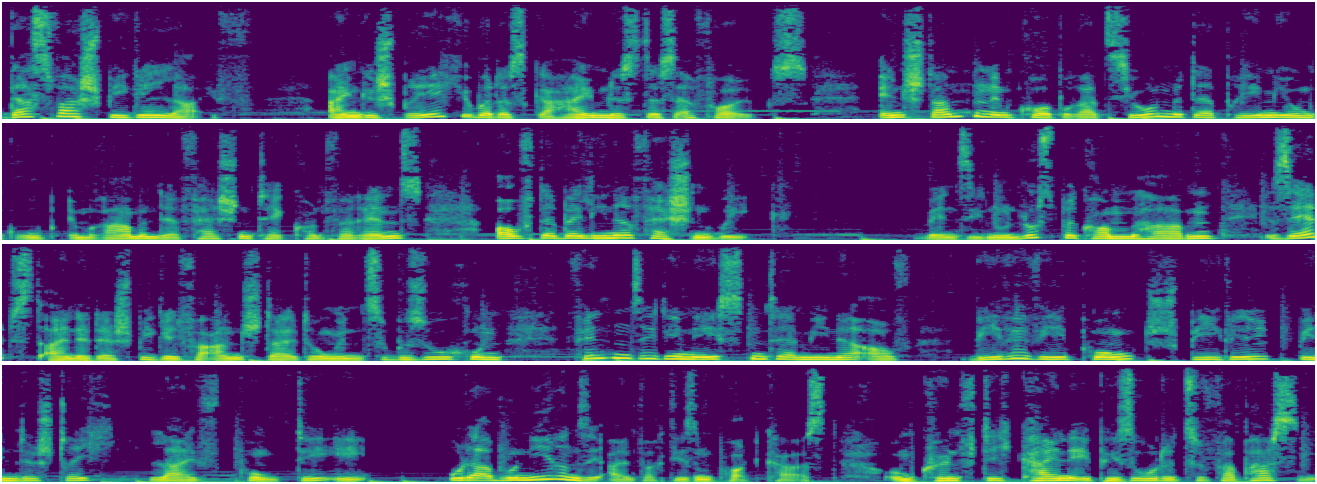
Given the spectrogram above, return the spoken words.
Das war Spiegel Live. Ein Gespräch über das Geheimnis des Erfolgs, entstanden in Kooperation mit der Premium Group im Rahmen der Fashion Tech Konferenz auf der Berliner Fashion Week. Wenn Sie nun Lust bekommen haben, selbst eine der Spiegel-Veranstaltungen zu besuchen, finden Sie die nächsten Termine auf www.spiegel-live.de. Oder abonnieren Sie einfach diesen Podcast, um künftig keine Episode zu verpassen.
